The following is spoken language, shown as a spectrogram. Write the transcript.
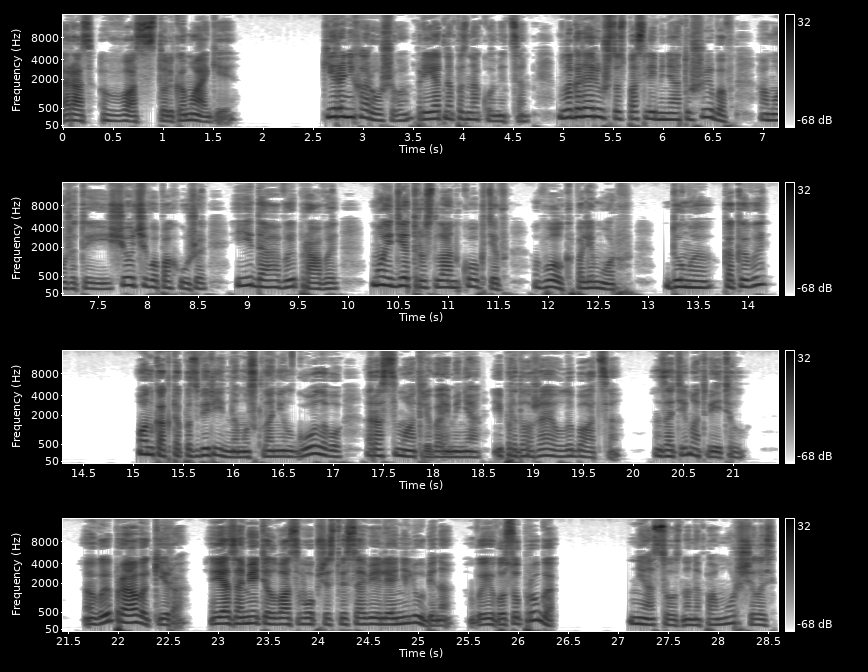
раз в вас столько магии». «Кира Нехорошего, приятно познакомиться. Благодарю, что спасли меня от ушибов, а может и еще чего похуже. И да, вы правы. Мой дед Руслан Коктев, волк-полиморф. Думаю, как и вы?» Он как-то по-звериному склонил голову, рассматривая меня и продолжая улыбаться. Затем ответил. «Вы правы, Кира. Я заметил вас в обществе Савелия Нелюбина. Вы его супруга?» Неосознанно поморщилась,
